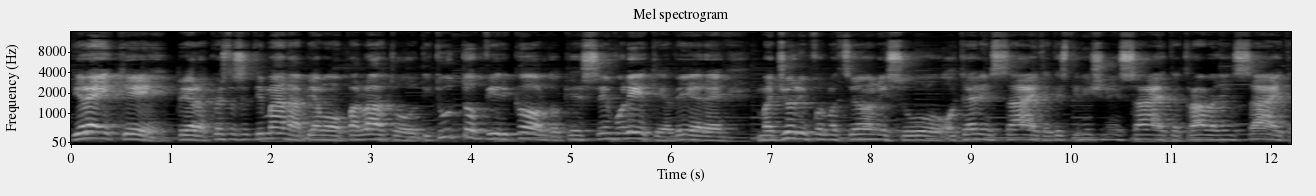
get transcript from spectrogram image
Direi che per questa settimana abbiamo parlato di tutto, vi ricordo che se volete avere maggiori informazioni su Hotel Insight, Destination Insight, Travel Insight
